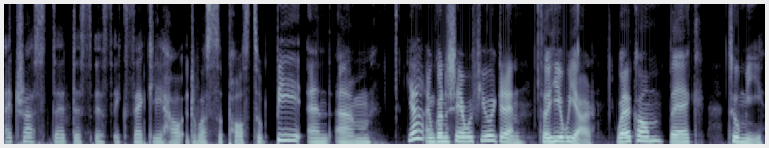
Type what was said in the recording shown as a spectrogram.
I trust that this is exactly how it was supposed to be. And um, yeah, I'm going to share with you again. So here we are. Welcome back to me.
